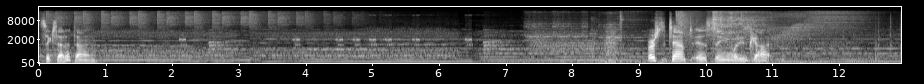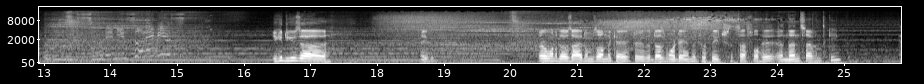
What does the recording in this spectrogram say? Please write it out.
Six at a time. First attempt is seeing what he's got. You could use a maybe throw one of those items on the character that does more damage with each successful hit, and then seventh key.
